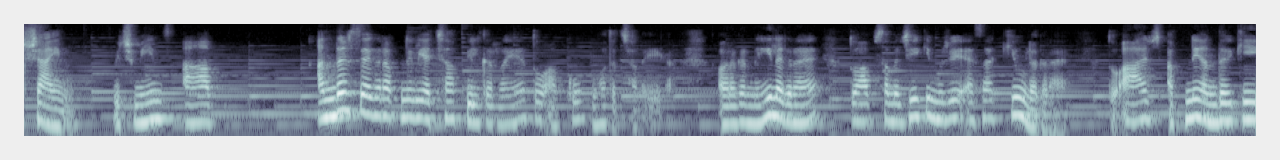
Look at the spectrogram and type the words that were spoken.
शाइन विच मीन्स आप अंदर से अगर अपने लिए अच्छा फील कर रहे हैं तो आपको बहुत अच्छा लगेगा। और अगर नहीं लग रहा है तो आप समझिए कि मुझे ऐसा क्यों लग रहा है। तो आज अपने अंदर की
